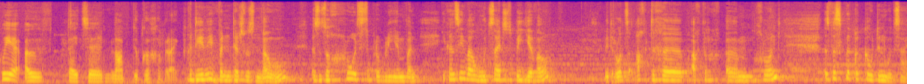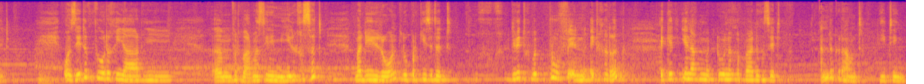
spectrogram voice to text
goeie ou tydse lapdoeke gebruik. Gedurende die winter soos nou, is ons grootste probleem want jy kan sien waar Woodside is by Jewel met rotsagtige agter ehm um, grond. Is beskiklik koud in Woodside. Ons het die vorige jaar die ehm um, verwarmers in die muur gesit, maar die rondlopertjies het dit jy weet beproef en uitgeruk. Ek het eendag met Tone gepraat en gesê underground heating.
